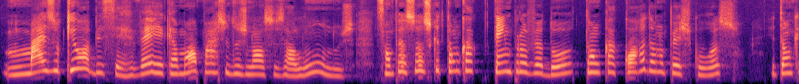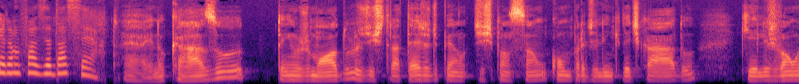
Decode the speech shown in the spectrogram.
Mas o que eu observei é que a maior parte dos nossos alunos são pessoas que estão têm provedor, estão com a corda no pescoço e estão querendo fazer dar certo. É, e no caso, tem os módulos de estratégia de, de expansão, compra de link dedicado, que eles vão.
